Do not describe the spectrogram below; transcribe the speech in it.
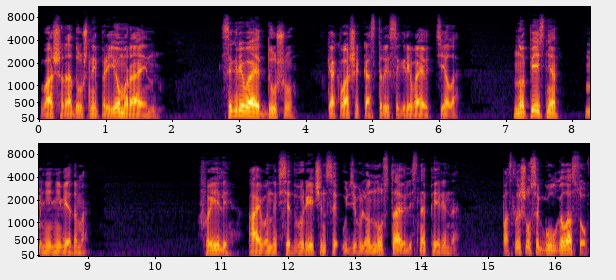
«Ваш радушный прием, Райан, согревает душу, как ваши костры согревают тело. Но песня мне неведома». Фейли, Айван и все двуреченцы удивленно уставились на Перина. Послышался гул голосов.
